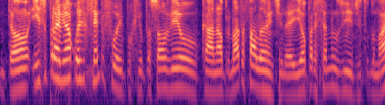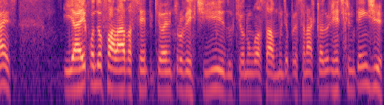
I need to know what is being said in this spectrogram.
Então, isso pra mim é uma coisa que sempre foi, porque o pessoal vê o canal Primata Falante, né? E eu aparecendo nos vídeos e tudo mais. E aí, quando eu falava sempre que eu era introvertido, que eu não gostava muito de aparecer na câmera, tinha gente que não entendia.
